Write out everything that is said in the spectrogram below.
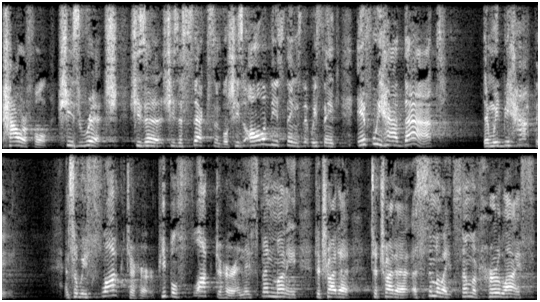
powerful. She's rich. She's a, she's a sex symbol. She's all of these things that we think if we had that, then we'd be happy. And so we flock to her. People flock to her and they spend money to try to, to try to assimilate some of her life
